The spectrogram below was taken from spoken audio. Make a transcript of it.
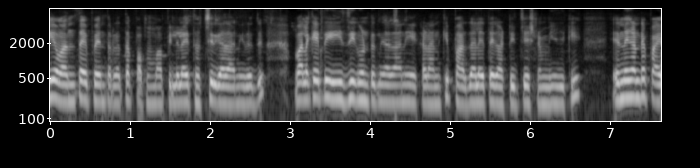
ఇక అంతా అయిపోయిన తర్వాత పాపం మా పిల్లలు అయితే వచ్చారు కదా అని ఈరోజు. వాళ్ళకైతే ఈజీగా ఉంటుంది కదా అని ఎక్కడానికి పరదాలు అయితే కట్టించేసినాం మీదికి. ఎందుకంటే పై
